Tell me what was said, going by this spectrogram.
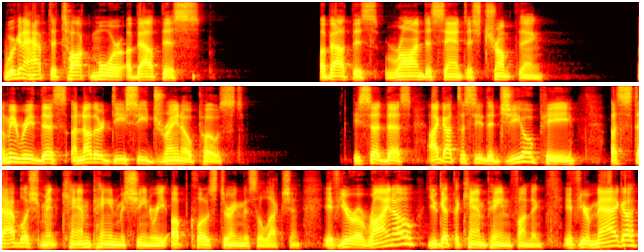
we're going to have to talk more about this about this Ron DeSantis Trump thing. Let me read this another DC Draino post. He said this I got to see the GOP establishment campaign machinery up close during this election. If you're a RINO, you get the campaign funding. If you're MAGA,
